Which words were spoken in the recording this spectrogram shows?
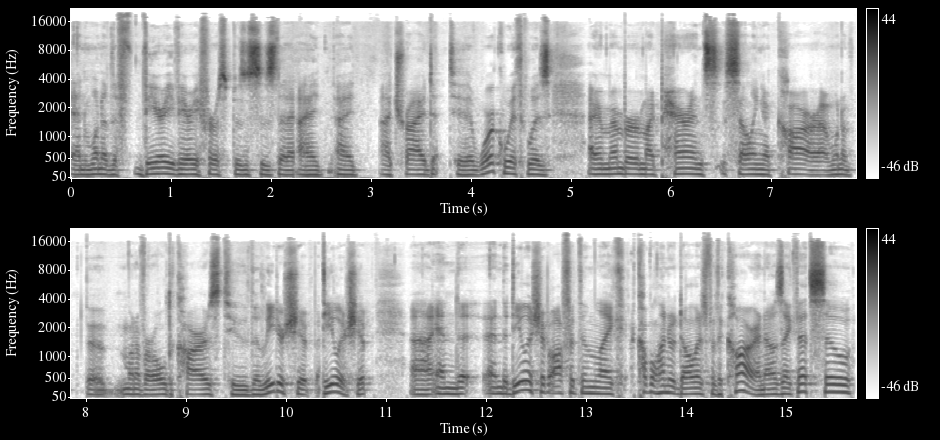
And one of the very, very first businesses that I, I, I tried to work with was I remember my parents selling a car, uh, one of the one of our old cars to the leadership dealership, uh, and the and the dealership offered them like a couple hundred dollars for the car, and I was like, that's so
